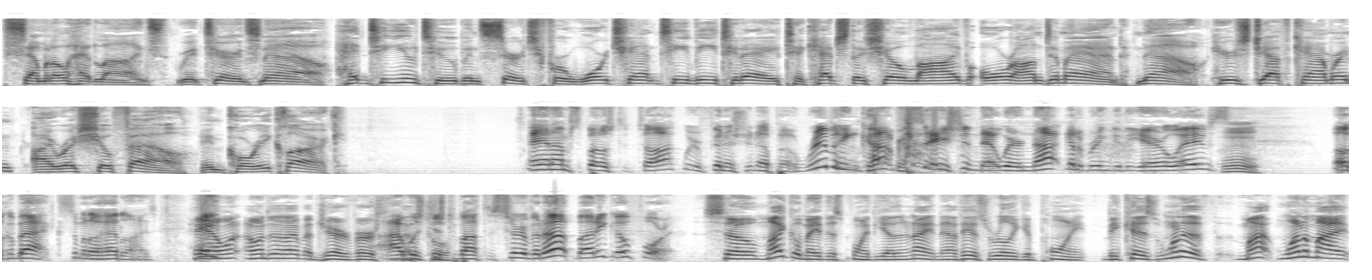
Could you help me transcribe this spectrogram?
Seminole Headlines returns now. Head to YouTube and search for War Chant TV today to catch the show live or on demand. Now, here's Jeff Cameron, Ira Schoffel, and Corey Clark. And I'm supposed to talk. We're finishing up a riveting conversation that we're not going to bring to the airwaves. Mm. Welcome back. Seminole Headlines. Hey, I, want, I wanted to talk about Jared Verse. I was just about to serve it up, buddy. Go for it. So Michael made this point the other night, and I think it's a really good point because one of the my one of my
